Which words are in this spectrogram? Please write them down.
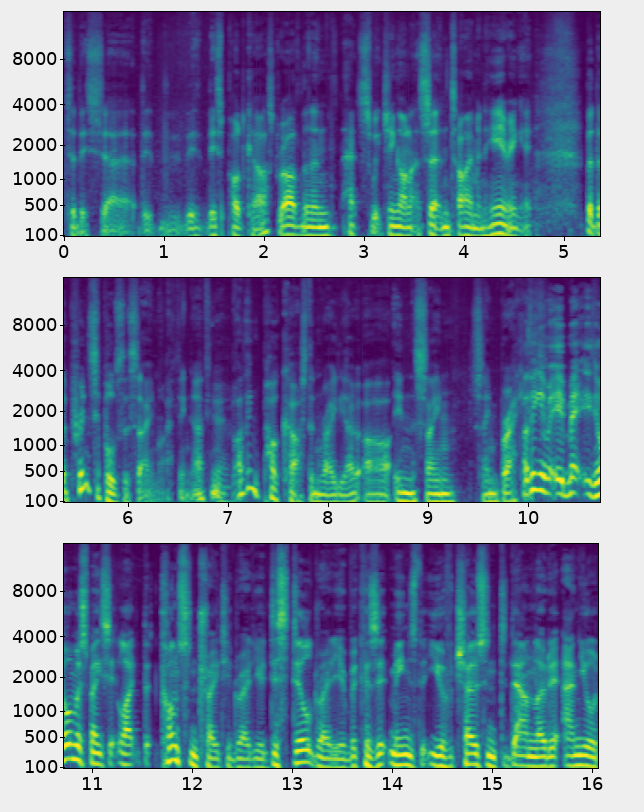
to this uh, this podcast rather than switching on at a certain time and hearing it. But the principle's the same. I think. I think. Yeah. I think podcast and radio are in the same same bracket. I think it, it, it almost makes it like concentrated radio, distilled radio, because it means that you have chosen to download it and you're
